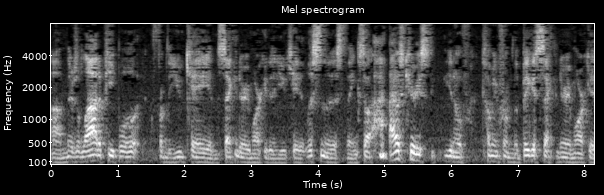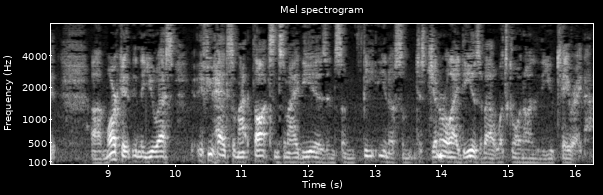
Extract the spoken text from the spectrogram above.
um, there's a lot of people from the UK and the secondary market in the UK that listen to this thing. So I, I was curious, you know, coming from the biggest secondary market uh, market in the US, if you had some thoughts and some ideas and some you know some just general ideas about what's going on in the UK right now.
